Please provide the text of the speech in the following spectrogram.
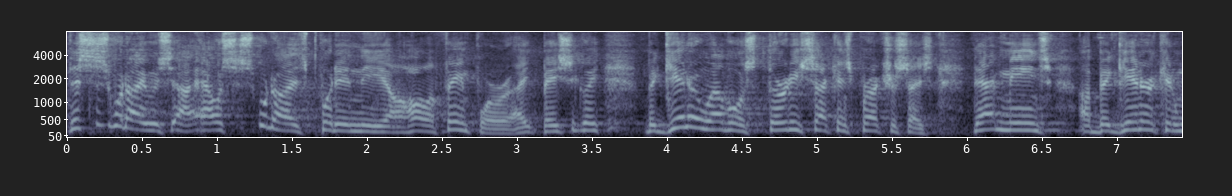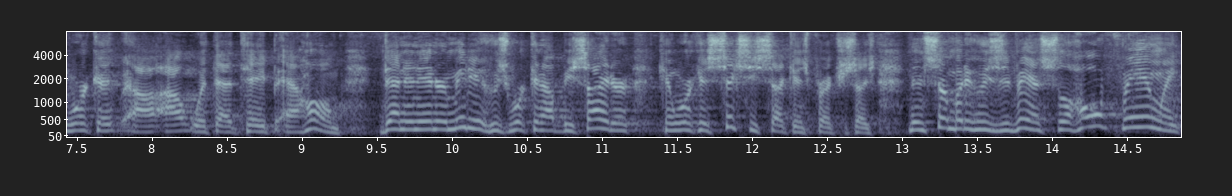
This is what I was, uh, Alyce, this is what I was put in the uh, Hall of Fame for, right? Basically, beginner level is 30 seconds per exercise. That means a beginner can work it uh, out with that tape at home. Then an intermediate who's working out beside her can work at 60 seconds per exercise. Then somebody who's advanced. So the whole family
